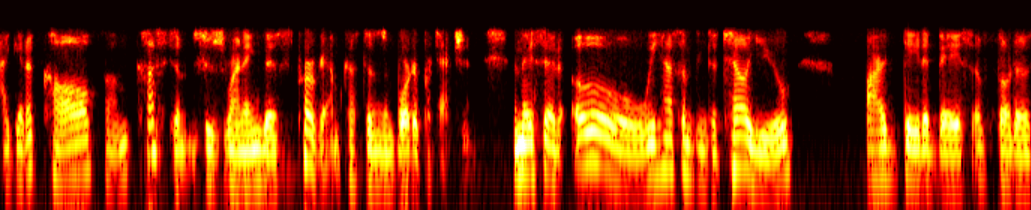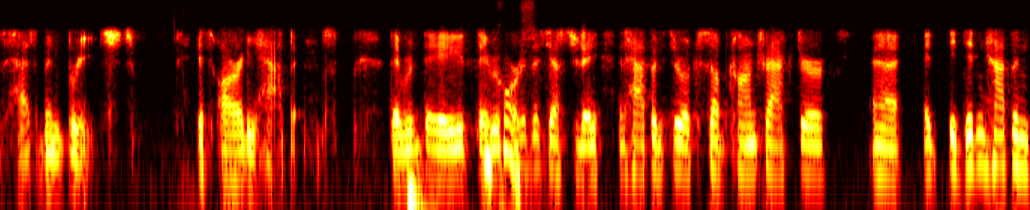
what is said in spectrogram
I get a call from Customs, who's running this program, Customs and Border Protection. And they said, Oh, we have something to tell you. Our database of photos has been breached. It's already happened. They, they, they Of reported course. this yesterday. It happened through a subcontractor Uh, it, it didn't happen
